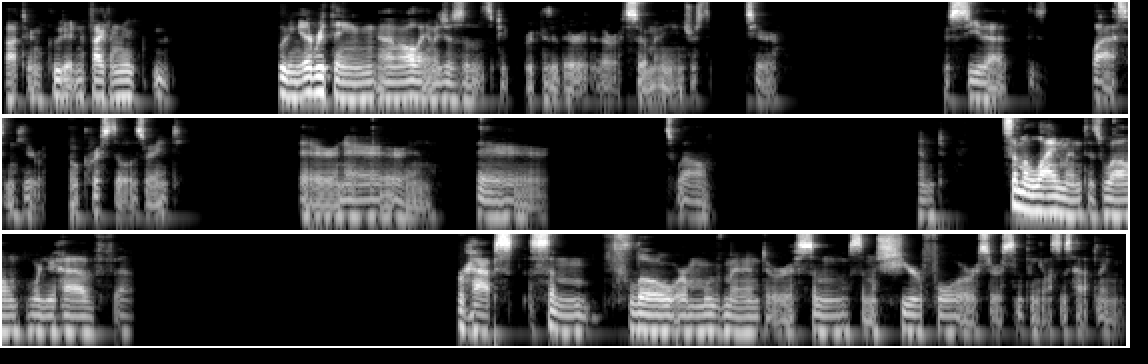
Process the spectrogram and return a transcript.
thought to include it. In fact, I'm including everything, um, all the images of this paper, because there, there are so many interesting things here you see that these glass in here with no crystals, right? There and there and there as well. And some alignment as well, where you have uh, perhaps some flow or movement or some some shear force or something else is happening.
